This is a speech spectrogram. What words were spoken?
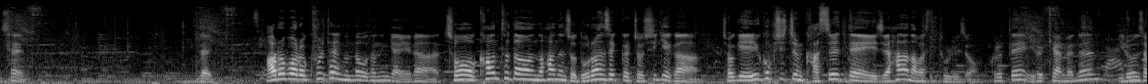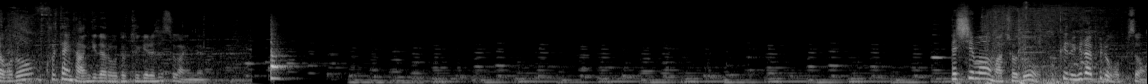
셋, 넷. 바로바로 쿨타임 돈다고 도는 게 아니라 저 카운트다운 하는 저 노란 색깔 저 시계가 저게 7시쯤 갔을 때 이제 하나 남았을 때 돌리죠. 그럴 때 이렇게 하면은 이론상으로 쿨타임 다 안 기다리고도 두 개를 쓸 수가 있는. 패시브만 맞춰도 쿠키를 힐할 필요가 없어.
